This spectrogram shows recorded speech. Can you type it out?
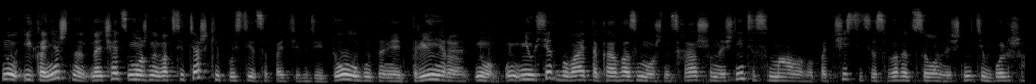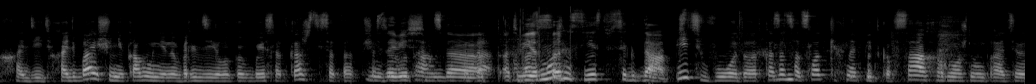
Ну и, конечно, начать можно во все тяжкие пуститься, пойти к диетологу, нанять тренера. Ну, не у всех бывает такая возможность. Хорошо, начните с малого, подчистите свой рацион, начните больше ходить. Ходьба еще никому не навредила, как бы, если откажетесь от общественного Независимо, транспорта. Да, Да. от, от веса. Возможность есть всегда. Да, пить воду, отказаться от сладких напитков, сахар можно убрать, э,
